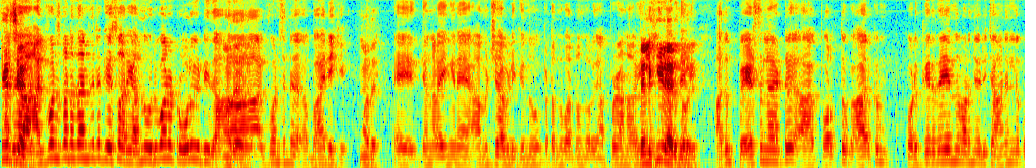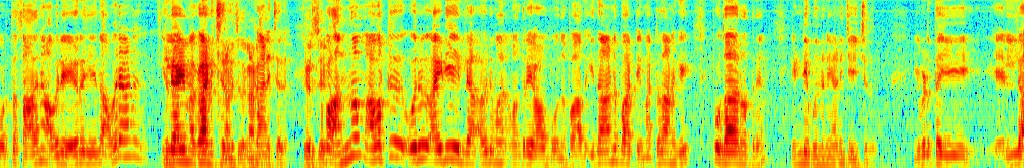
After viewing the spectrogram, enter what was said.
തീർച്ചയായും. അൽഫോൺസ് കണ്ണത്താനത്തിന്റെ കേസും അറിയാം. അന്ന് ഒരുപാട് ട്രോൾ കിട്ടിയതാ അൽഫോൻസിന്റെ അൽഫോൺസിന്റെ ഭാര്യയ്ക്ക്. ഞങ്ങളെ ഇങ്ങനെ അമിത്ഷാ വിളിക്കുന്നു പെട്ടെന്ന് പറഞ്ഞു പറഞ്ഞു അപ്പോഴാണ്. ഡൽഹിയിലായിരുന്നു ഡൽഹി. അതും പേഴ്സണലായിട്ട് പുറത്ത് ആർക്കും കൊടുക്കരുതേ എന്ന് പറഞ്ഞ ഒരു ചാനലിന് കൊടുത്ത സാധനം അവർ എയർ ചെയ്ത് അവരാണ് ഇല്ലായ്മ കാണിച്ചത്. കാണിച്ചത്, കാണിച്ചത്. കാണിച്ചത്. അപ്പൊ അന്നും അവർക്ക് ഒരു ഐഡിയ ഇല്ല. അവർ മന്ത്രിയാവാൻ പോകുന്നത്. അപ്പൊ ഇതാണ് പാർട്ടി. മറ്റതാണെങ്കിൽ ഇപ്പൊ ഉദാഹരണത്തിന് ഇന്ത്യ മുന്നണിയാണ് ജയിച്ചത്. ഇവിടുത്തെ ഈ എല്ലാ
